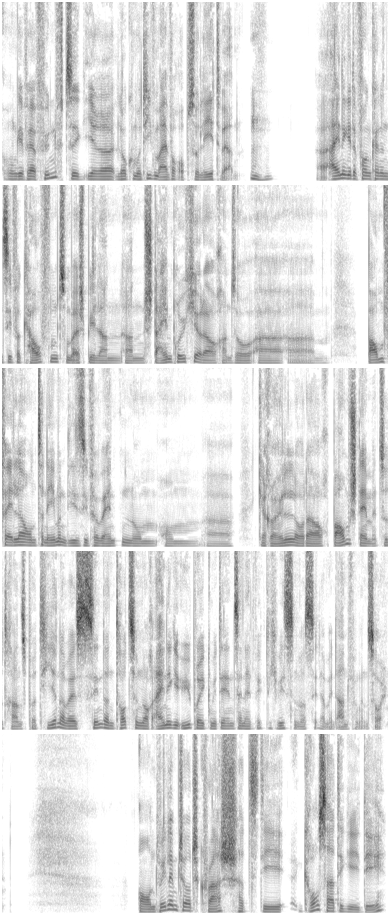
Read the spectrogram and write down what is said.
ungefähr 50 ihrer Lokomotiven einfach obsolet werden. Mhm. Äh, Einige davon können sie verkaufen, zum Beispiel an, an Steinbrüche oder auch an so äh, ähm, Baumfällerunternehmen, die sie verwenden, um, um äh, Geröll oder auch Baumstämme zu transportieren. Aber es sind dann trotzdem noch einige übrig, mit denen sie nicht wirklich wissen, was sie damit anfangen sollen. Und William George Crush hat die großartige Idee,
